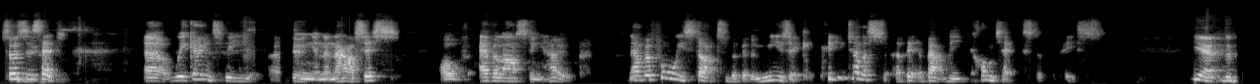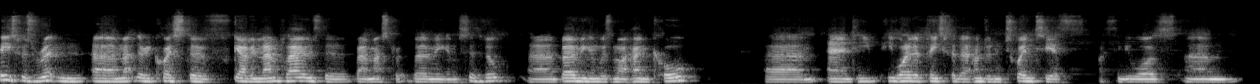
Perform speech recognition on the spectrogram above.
So, as I said, uh, we're going to be uh, doing an analysis of Everlasting Hope. Now, before we start to look at the music, could you tell us a bit about the context of the piece? Yeah, the piece was written um, at the request of Gavin Lamplough, who's the bandmaster at Birmingham Citadel. Uh, Birmingham was my home corps, um, and he, he wanted a piece for the 120th, I think it was, um,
